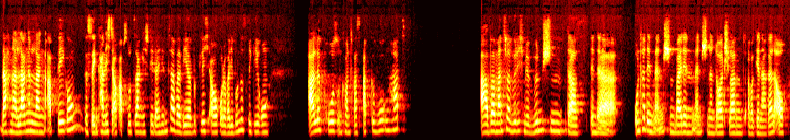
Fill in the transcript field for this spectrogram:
nach einer langen, langen Abwägung. Deswegen kann ich da auch absolut sagen, ich stehe dahinter, weil wir wirklich auch, oder weil die Bundesregierung alle Pros und Kontras abgewogen hat. Aber manchmal würde ich mir wünschen, dass in der, unter den Menschen, bei den Menschen in Deutschland, aber generell auch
